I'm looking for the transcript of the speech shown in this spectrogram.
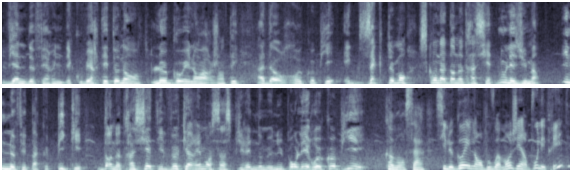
viennent de faire une découverte étonnante. Le goéland argenté adore recopier exactement ce qu'on a dans notre assiette, nous les humains. Il ne fait pas que piquer dans notre assiette, il veut carrément s'inspirer de nos menus pour les recopier. Comment ça? Si le goéland vous voit manger un poulet frites,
